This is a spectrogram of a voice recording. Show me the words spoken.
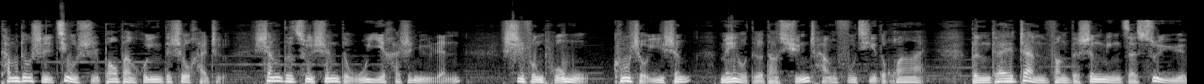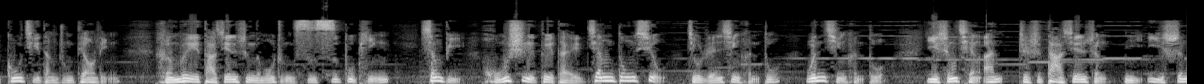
他们都是旧式包办婚姻的受害者，伤得最深的无疑还是女人，侍奉婆母，枯守一生，没有得到寻常夫妻的欢爱，本该绽放的生命在岁月孤寂当中凋零，很为大先生的某种丝丝不平。相比胡适对待江冬秀，就人性很多，温情很多。一生欠安，这是大先生你一生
